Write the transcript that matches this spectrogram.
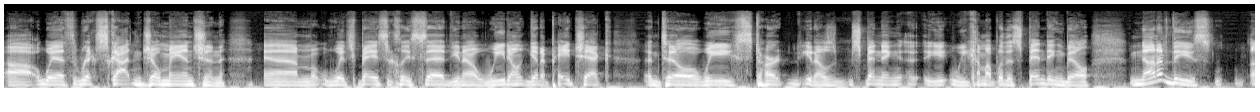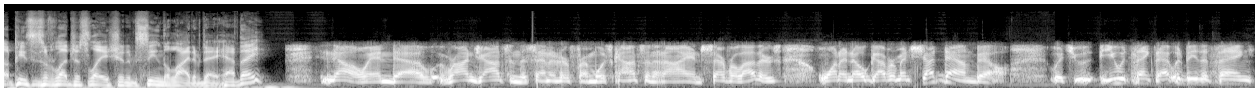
uh, with Rick Scott and Joe Manchin, um, which basically said, you know, we don't get a paycheck until we start, you know, spending. Uh, we come up with a spending bill. None of these uh, pieces of legislation have seen the light of day, have they? No, and uh, Ron Johnson, the senator from Wisconsin, and I, and several others want a no government shutdown bill, which you you would think that would be the thing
